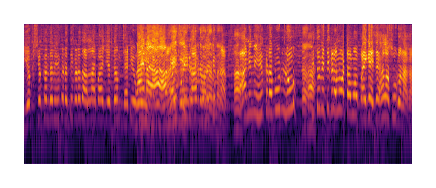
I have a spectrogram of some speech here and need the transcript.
एक सेकंद मी इकडे तिकडे झाला नाही पाहिजे दम छाटी नाही, नाही, हा, हा, आणि माहिती इकडे होणार नाही. मी इकडे बुडलो की तुम्ही तिकडे नोटा मोपाय घ्यायचा ह्याला सोडू नका.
